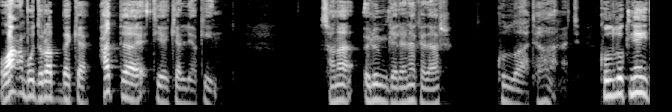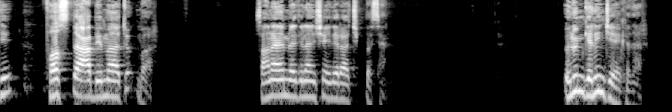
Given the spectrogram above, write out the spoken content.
وَعْبُدْ رَبَّكَ hatta يَأْتِيَكَ yakin. Sana ölüm gelene kadar kulluğa devam et. Kulluk neydi? فَاسْتَعْ بِمَا تُؤْمَرْ sana emredilen şeyleri açıkla sen. Ölüm gelinceye kadar.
